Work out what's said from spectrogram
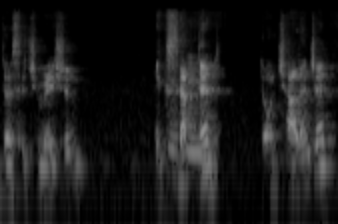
the situation, accept mm-hmm. it, don't challenge it,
